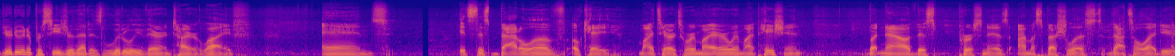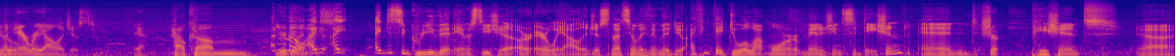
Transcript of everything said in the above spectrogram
you're doing a procedure that is literally their entire life and it's this battle of okay my territory my airway my patient but now this person is i'm a specialist that's all i do I'm an airwayologist. Yeah. how come I you're don't know. doing I, this? I, I disagree that anesthesia are airwayologists, and that's the only thing they do. I think they do a lot more managing sedation and Sure. patient uh,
